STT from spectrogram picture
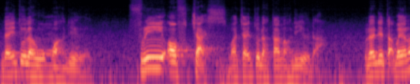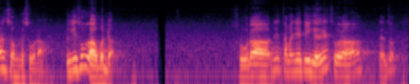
dan itulah rumah dia. Free of charge. Macam itu dah tanah dia dah. Bila dia tak bayar langsung ke surau. Pergi surau pun tak. Surau ni tamannya tiga kan surau. Tahu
